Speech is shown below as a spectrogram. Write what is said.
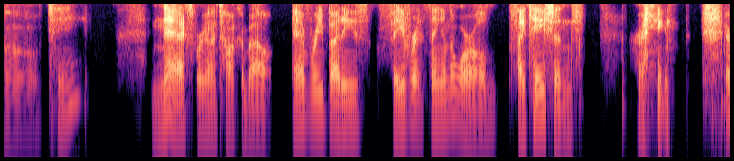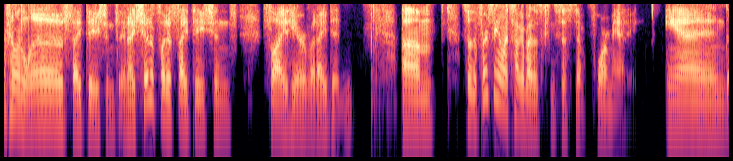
Okay. Next, we're going to talk about everybody's favorite thing in the world, citations, right? Everyone loves citations, and I should have put a citations slide here, but I didn't. Um, so the first thing I want to talk about is consistent formatting. And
